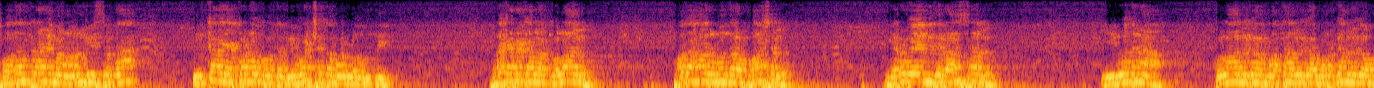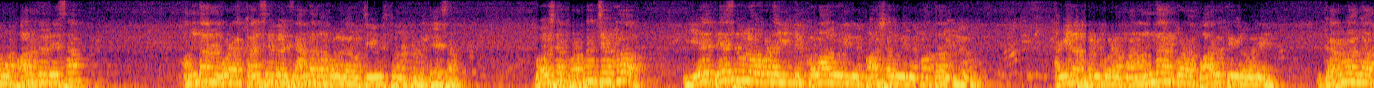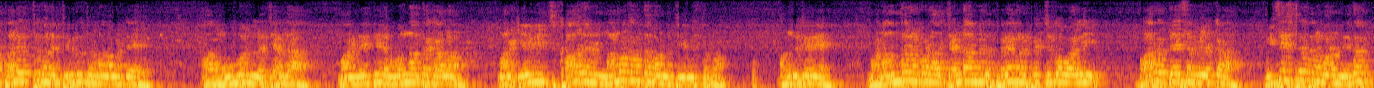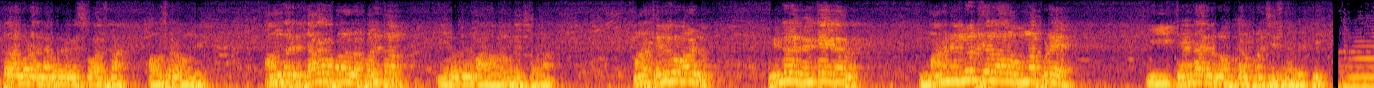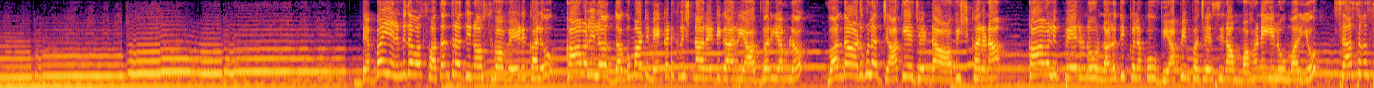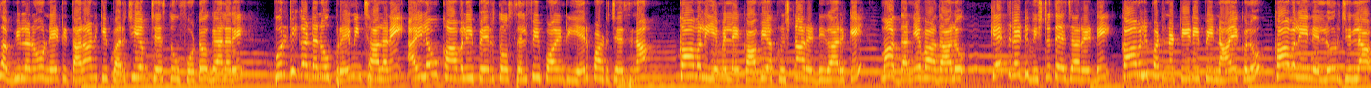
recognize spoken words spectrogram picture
స్వతంత్రాన్ని మనం అనుభవిస్తున్నా ఇంకా ఎక్కడో కొంత వివక్షత మనలో ఉంది. రకరకాల కులాలు పదహారు వందల భాషలు ఇరవై ఎనిమిది రాష్ట్రాలు ఈ రోజున కులాలుగా మతాలుగా వర్గాలుగా ఉన్న భారతదేశం అందరం కూడా కలిసిమెలిసి అన్నదమ్ములుగా జీవిస్తున్నటువంటి దేశం. బహుశా ప్రపంచంలో ఏ దేశంలో కూడా ఇన్ని కులాలు ఇన్ని భాషలు ఇన్ని మతాలు లేవు. అయినప్పటికీ కూడా మనందరం కూడా భారతీయులు అని గర్వంగా తలెత్తుకొని తిరుగుతున్నామంటే ఆ మువ్వుల జెండా మన నెత్తిన ఉన్నంత కాలం మనకేమి కాదని నమ్మకంతో మనం జీవిస్తున్నాం. అందుకనే మనందరం కూడా ఆ జెండా మీద ప్రేమను పెంచుకోవాలి. భారతదేశం యొక్క విశిష్టతను మనం నిరంతరం కూడా నెమరు వేసుకోవాల్సిన అవసరం ఉంది. అందరి త్యాగ ఫలాల ఫలితం ఈ మనం అనుభవిస్తున్నాం. మన తెలుగువాడు పింగళ వెంకయ్య గారు మన నెల్లూరు జిల్లాలో ఉన్నప్పుడే ఈ జెండాని రూపకల్పన చేసిన వ్యక్తి. డెబ్బై ఎనిమిదవ స్వతంత్ర దినోత్సవ వేడుకలు కావలిలో దగ్గుమాటి వెంకటకృష్ణారెడ్డి గారి ఆధ్వర్యంలో వంద అడుగుల జాతీయ జెండా ఆవిష్కరణ కావలి పేరును నలుదిక్కులకు వ్యాపింపజేసిన మహనీయులు మరియు శాసనసభ్యులను నేటి తరానికి పరిచయం చేస్తూ ఫోటో గ్యాలరీ పురిటిగడ్డను ప్రేమించాలని ఐ లవ్ కావలి పేరుతో సెల్ఫీ పాయింట్ ఏర్పాటు చేసిన కావలి ఎమ్మెల్యే కావ్య కృష్ణారెడ్డి గారికి మా ధన్యవాదాలు. కేతిరెడ్డి విష్ణుతేజారెడ్డి కావలి పట్టణ టీడీపీ నాయకులు కావలి నెల్లూరు జిల్లా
